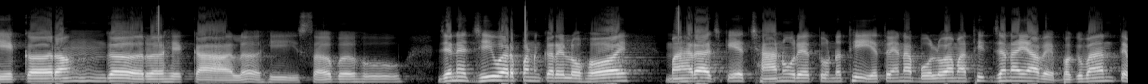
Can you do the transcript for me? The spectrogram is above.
એક રંગ રહે કાલહી સબહુ. જેને જીવ અર્પણ કરેલો હોય, મહારાજ કે છાનું રહેતું નથી, એ તો એના બોલવામાંથી જ જણાઈ આવે. ભગવાન તે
